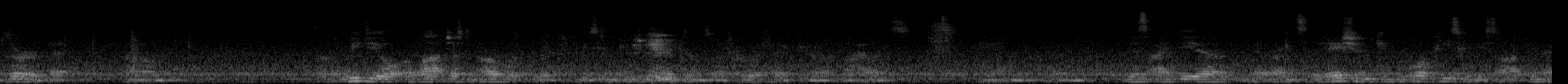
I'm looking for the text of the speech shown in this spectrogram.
observe that um, we deal a lot just in our work with these individual victims of horrific uh, violence. And um, this idea that reconciliation can, or peace can be sought in a,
